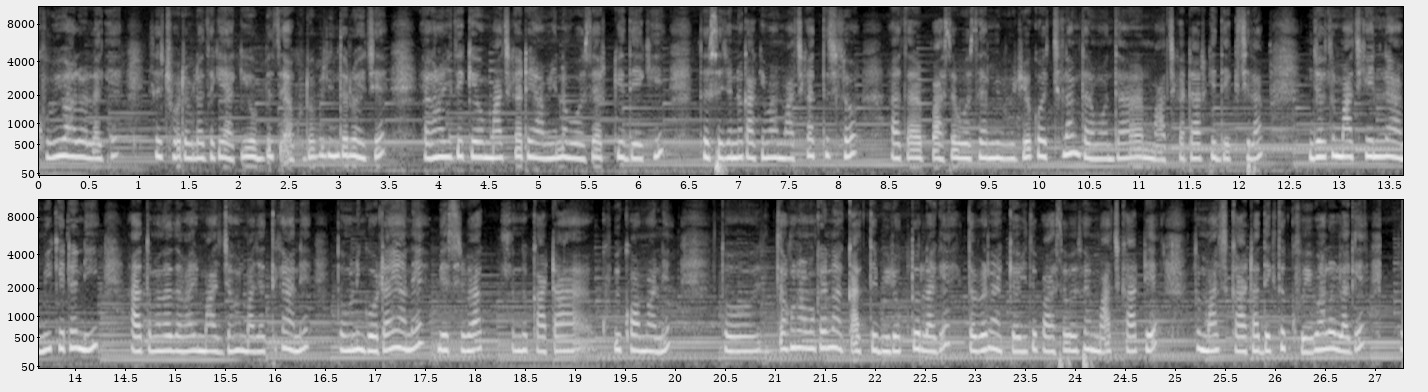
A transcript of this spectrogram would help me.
খুবই ভালো লাগে। সে ছোটোবেলা থেকে একই অভ্যেস এখনও পর্যন্ত রয়েছে। এখনও যদি কেউ মাছ কাটে, আমি না বসে আর কি দেখি। তো সেই জন্য কাকিমা মাছ কাটতেছিল। আর তার পাশে বসে আমি ভিডিও করছিলাম। তার মধ্যে আর মাছ কাটা আর কি দেখছিলাম। যেহেতু মাছ কিনলে আমি কেটে নিই, আর তোমার দাদাভাই মাছ যখন বাজার থেকে আনে তো উনি গোটাই আনে। বেশিরভাগ কিন্তু কাটা খুবই কম আনে। তো তখন আমাকে না কাটতে বিরক্ত লাগে। তবে না কেউ যদি পাশে বসে মাছ কাটে, তো মাছ কাটা দেখতে খুবই ভালো লাগে। তো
